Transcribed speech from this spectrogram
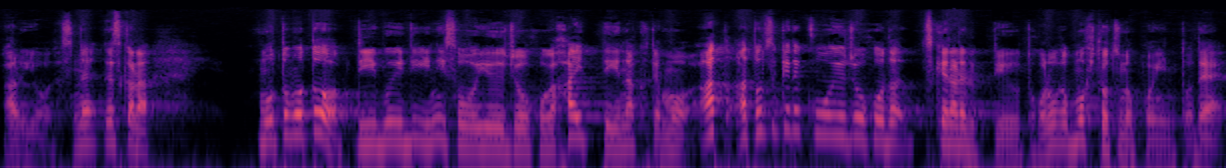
あるようですね。ですから、もともと DVD にそういう情報が入っていなくても、後付けでこういう情報を付けられるっていうところがもう一つのポイントで、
